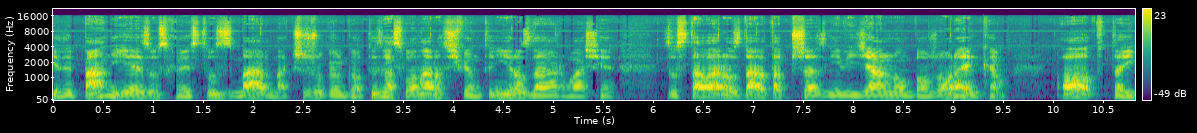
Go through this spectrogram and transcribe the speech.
Kiedy Pan Jezus Chrystus zmarł na krzyżu Golgoty, zasłona świątyni rozdarła się, została rozdarta przez niewidzialną Bożą rękę. Od tej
